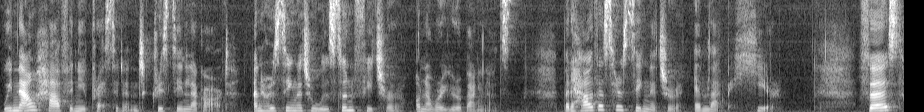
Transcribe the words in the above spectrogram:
We now have a new president, Christine Lagarde, and her signature will soon feature on our euro banknotes. But how does her signature end up here? First,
